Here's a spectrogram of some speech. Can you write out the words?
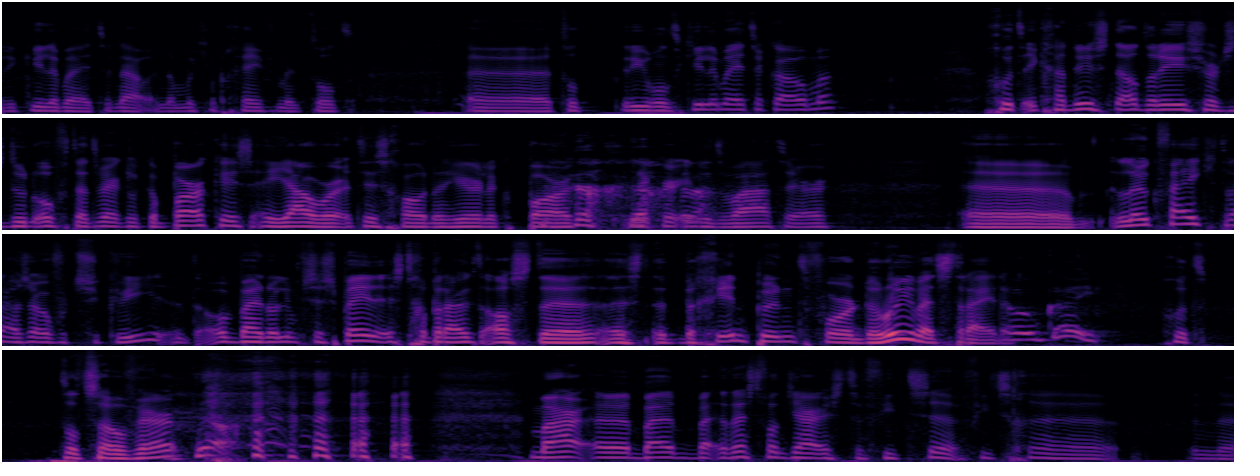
4,3 kilometer. Nou, en dan moet je op een gegeven moment tot, tot 300 kilometer komen. Goed, ik ga nu snel de research doen of het daadwerkelijk een park is. En ja hoor, het is gewoon een heerlijk park. lekker in het water. Eh, leuk feitje trouwens over het circuit. Het, bij de Olympische Spelen is het gebruikt als de, het beginpunt voor de roeiwedstrijden. Oké. Goed, tot zover. Ja. maar eh, bij, bij de rest van het jaar is de fiets, eh, fiets ge- een eh,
